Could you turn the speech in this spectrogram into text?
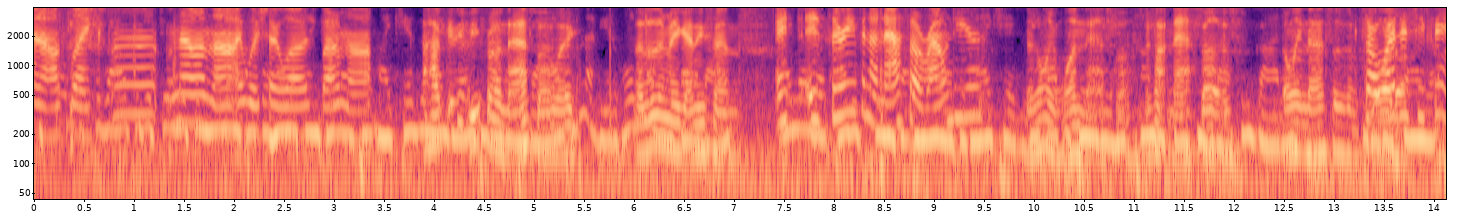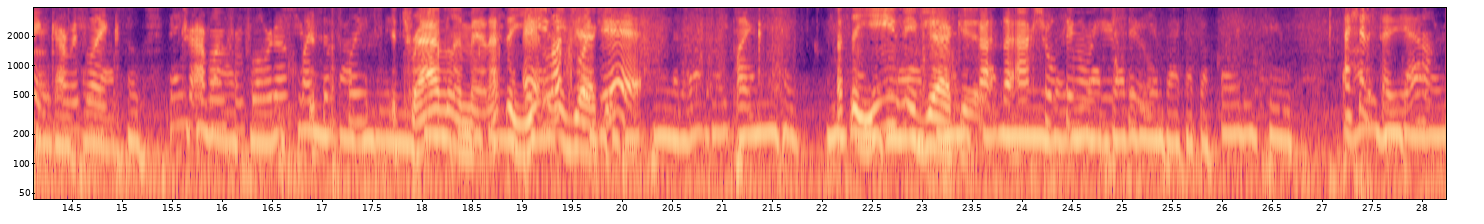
and I was like, "Mm, "No, I'm not. I wish I was, but I'm not." How could you be from NASA? Like, that doesn't make any sense. It, is there even a NASA around here? There's only one NASA. There's not NASA's. The only NASA's in Florida. So what did she think? I was like, traveling from Florida, license plate. You're traveling, man. That's the Yeezy It looks jacket. legit. Like That's the Yeezy jacket. got the actual thing over here too. I should have said yeah.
